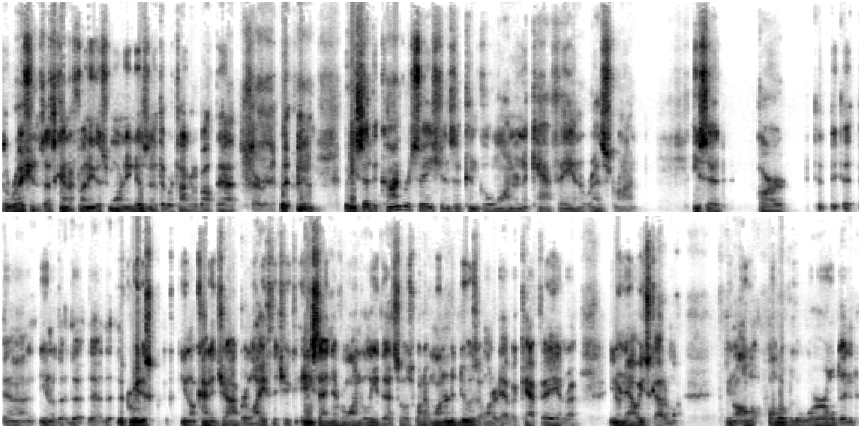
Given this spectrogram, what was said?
the Russians. That's kind of funny this morning, isn't it? That we're talking about that. Irony. But but he said the conversations that can go on in a cafe and a restaurant, he said, are uh, you know the, the the the greatest you know kind of job or life that you can. And he said I never wanted to leave that. So it's what I wanted to do is I wanted to have a cafe and you know now he's got them you know all all over the world and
